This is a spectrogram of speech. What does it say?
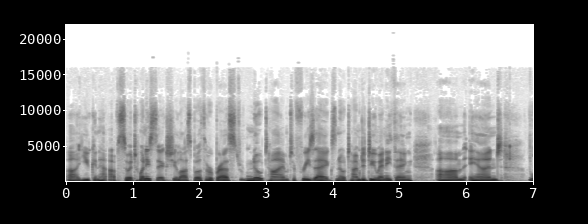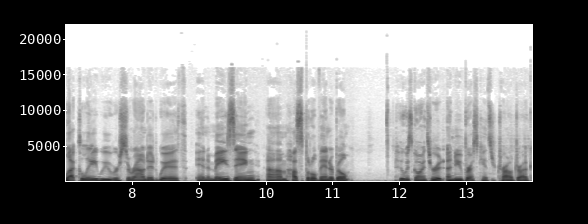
uh, you can have so at 26 she lost both of her breasts no time to freeze eggs no time to do anything um, and luckily we were surrounded with an amazing um, hospital vanderbilt who was going through a, new breast cancer trial drug,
